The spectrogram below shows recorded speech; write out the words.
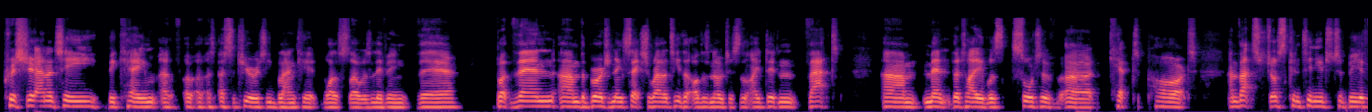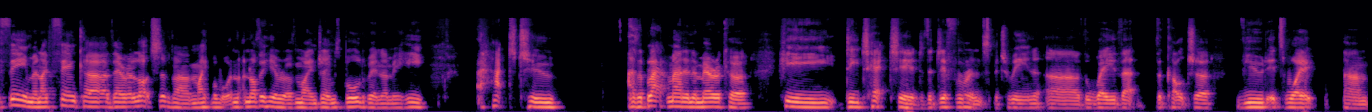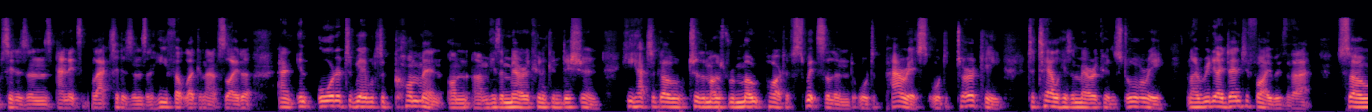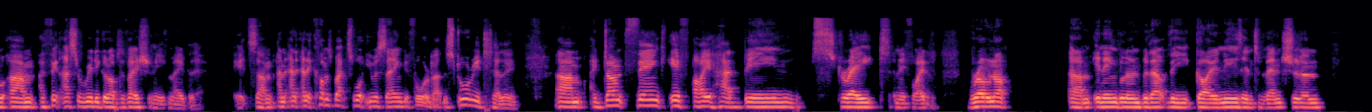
Christianity became a, a, a, security blanket whilst I was living there. But then um, the burgeoning sexuality that others noticed that I didn't, that um, meant that I was sort of uh, kept apart and that's just continued to be a theme. And I think uh, there are lots of uh, my, another hero of mine, James Baldwin. I mean, he had to, as a black man in America, he detected the difference between uh, the way that the culture viewed its white um, citizens and its black citizens, and he felt like an outsider. And in order to be able to comment on um, his American condition, he had to go to the most remote part of Switzerland or to Paris or to Turkey to tell his American story. And I really identify with that. So um, I think that's a really good observation you've made there it's um and, and and it comes back to what you were saying before about the storytelling um i don't think if i had been straight and if i'd grown up um in england without the guyanese intervention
